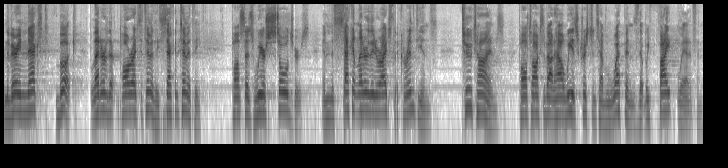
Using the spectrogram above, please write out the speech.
In the very next book, letter that Paul writes to Timothy, 2 Timothy, Paul says we are soldiers. In the second letter that he writes to the Corinthians, two times, Paul talks about how we as Christians have weapons that we fight with. And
